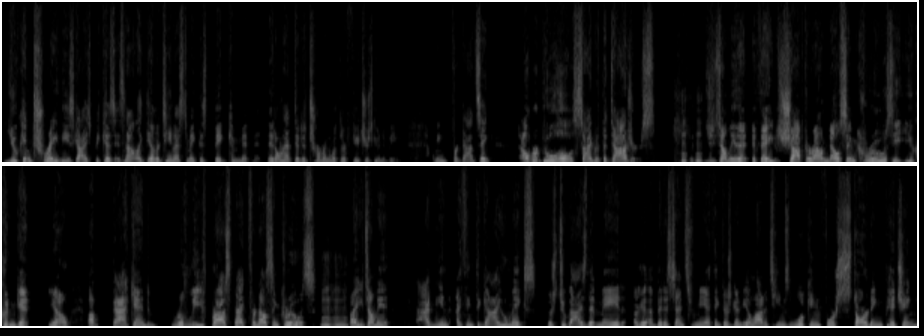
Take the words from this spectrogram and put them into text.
you can trade these guys because it's not like the other team has to make this big commitment. They don't have to determine what their future is going to be. I mean, for God's sake, Albert Pujols signed with the Dodgers. Did you tell me that if they shopped around Nelson Cruz, you couldn't get, you know, a back end relief prospect for Nelson Cruz? Mhm. right? You tell me. I mean, I think the guy who makes there's two guys that made a, a bit of sense for me. I think there's going to be a lot of teams looking for starting pitching,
